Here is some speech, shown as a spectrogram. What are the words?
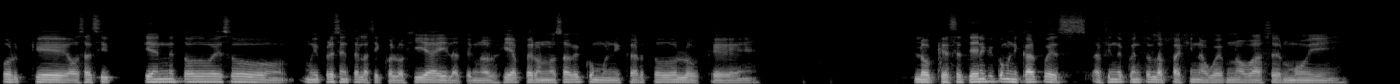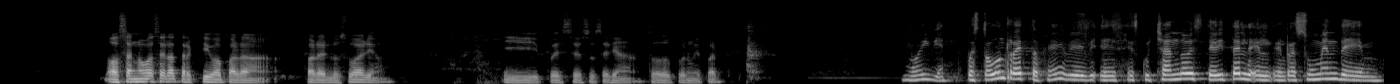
porque, o sea, si tiene todo eso muy presente la psicología y la tecnología, pero no sabe comunicar todo lo que lo que se tiene que comunicar, pues a fin de cuentas la página web no va a ser muy, o sea, no va a ser atractiva para, para el usuario. Y pues eso sería todo por mi parte. Muy bien, pues todo un reto, ¿eh? Eh, escuchando este, ahorita el, resumen de,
